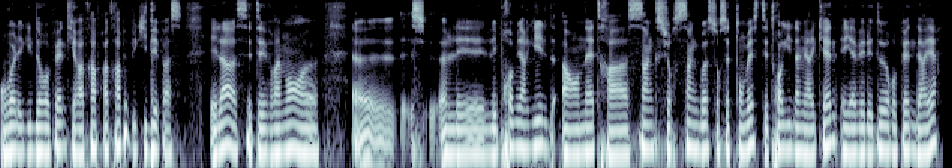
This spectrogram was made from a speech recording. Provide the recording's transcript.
on voit les guildes européennes qui rattrapent, rattrapent et puis qui dépassent. Et là, c'était vraiment euh, euh, les, les premières guildes à en être à 5 sur 5 boss sur cette tombée. C'était trois guildes américaines et il y avait les deux européennes derrière.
